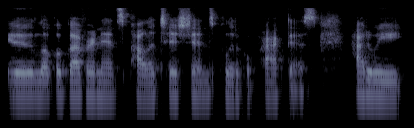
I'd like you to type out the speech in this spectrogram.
to local governance politicians political practice? How do we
